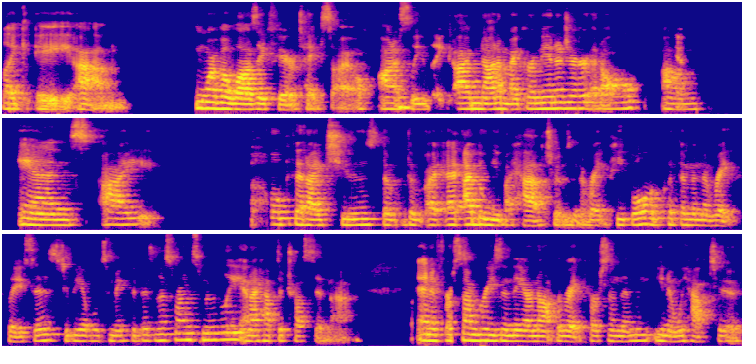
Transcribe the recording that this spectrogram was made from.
like a um more of a laissez-faire type style. Honestly, mm-hmm. like I'm not a micromanager at all. Um yeah. and I hope that I choose the the I, I believe I have chosen the right people and put them in the right places to be able to make the business run smoothly and I have to trust in that. And if for some reason they are not the right person then we you know we have to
